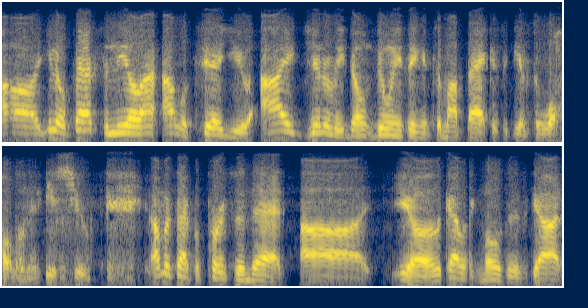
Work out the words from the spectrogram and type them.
Uh, you know, Pastor Neal, I, I will tell you, I generally don't do anything until my back is against the wall on an issue. I'm the type of person that, uh, you know, kind of like Moses, God,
